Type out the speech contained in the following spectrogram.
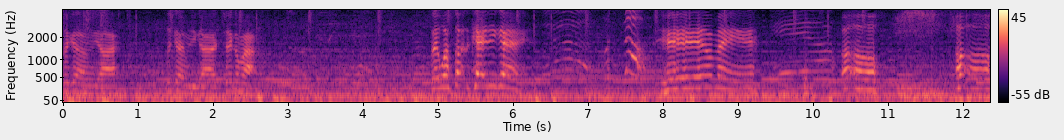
Look at them, y'all. Look at them, you guys. Check them out. Say what's up to KD Gang. What What's up? Yeah, man. Yeah. Uh-oh. Uh-oh.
